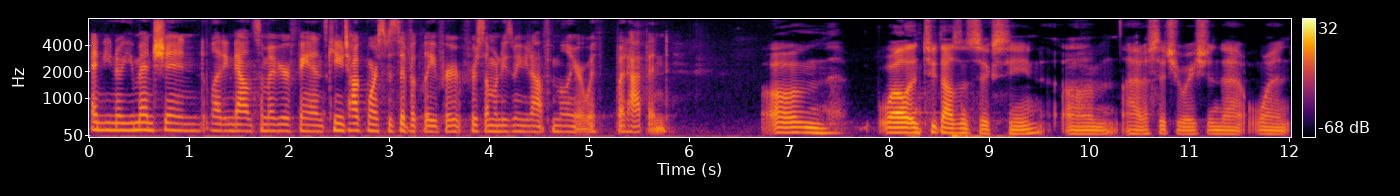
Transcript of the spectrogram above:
And you know, you mentioned letting down some of your fans. Can you talk more specifically for for someone who's maybe not familiar with what happened? Um, well, in 2016, um, I had a situation that went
